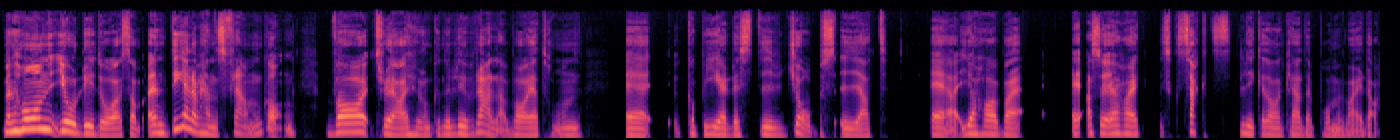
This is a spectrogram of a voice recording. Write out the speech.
Men hon gjorde ju då, som en del av hennes framgång, var, tror jag, hur hon kunde lura alla, var ju att hon eh, kopierade Steve Jobs i att eh, jag har bara eh, alltså jag har exakt likadana kläder på mig varje dag.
